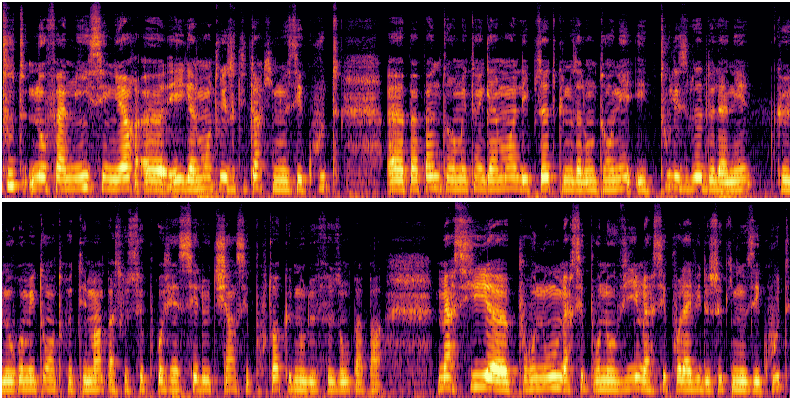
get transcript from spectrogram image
toutes nos familles, Seigneur, euh, et également tous les auditeurs qui nous écoutent. Papa, nous te remettons également l'épisode que nous allons tourner et tous les épisodes de l'année que nous remettons entre tes mains parce que ce projet, c'est le tien, c'est pour toi que nous le faisons, papa. Merci euh, pour nous, merci pour nos vies, merci pour la vie de ceux qui nous écoutent.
